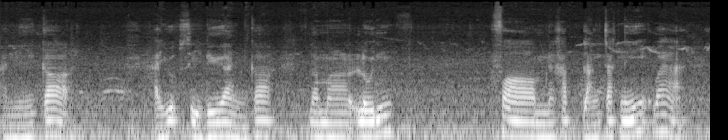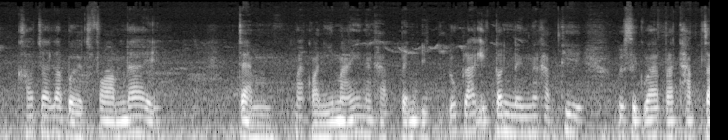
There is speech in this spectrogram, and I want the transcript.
อันนี้ก็อายุ 4 เดือนก็เรามาลุ้นฟอร์มนะครับ หลังจากนี้ว่าเขาจะระเบิดฟอร์มได้แจ่มมากกว่านี้ไหมนะครับ เป็นอีกลูกรักอีกต้นหนึ่งนะครับ ที่รู้สึกว่าประทับใจ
